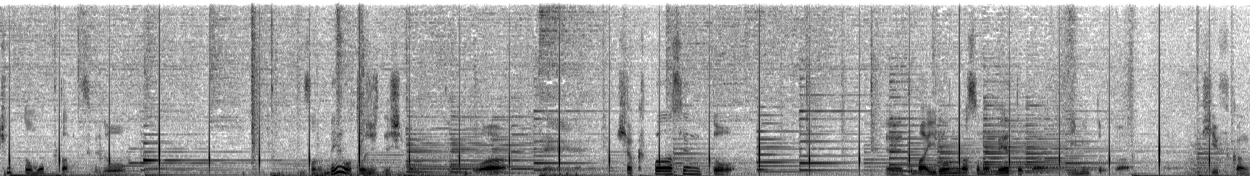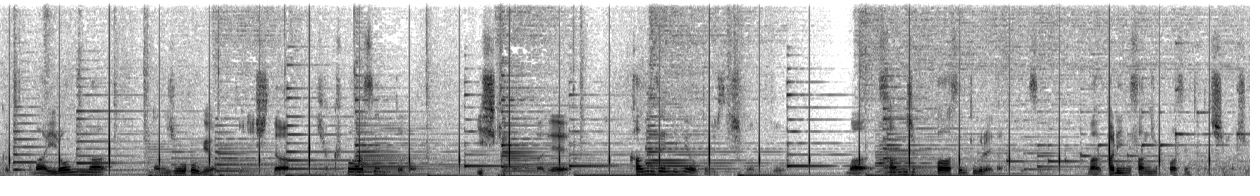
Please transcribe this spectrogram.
ちょっと思ったんですけどその目を閉じてしまうっていうことは、えー100%えーとまあ、いろんなその目とか耳とか皮膚感覚とか、まあ、いろんな情報源をもとにした100%の意識の中で完全に目を閉じてしまうと、まあ、30%ぐらいになるんですよ。まあ、仮に30%としましょ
